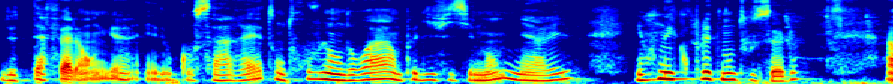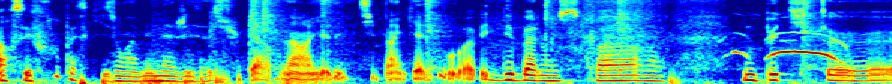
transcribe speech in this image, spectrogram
de Tafalang. Et donc on s'arrête, on trouve l'endroit un peu difficilement, mais on y arrive, et on est complètement tout seul. Alors c'est fou parce qu'ils ont aménagé ça super bien, il y a des petits bains cadeaux avec des balançoires, une petite, euh,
